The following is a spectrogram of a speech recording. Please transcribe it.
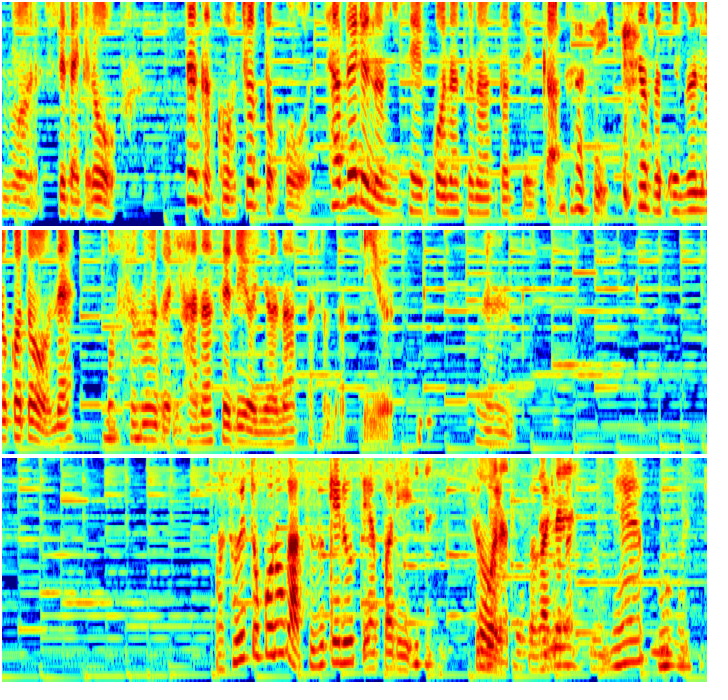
まあ、してたけど、なんかこう、ちょっとこう、喋るのに抵抗なくなったっていうか素、晴らしい。やっぱ自分のことをね、こうスムーズに話せるようにはなったかなっていう。うん。まあ、そういうところが続けるってやっぱりすごい効果がありますよね。うん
